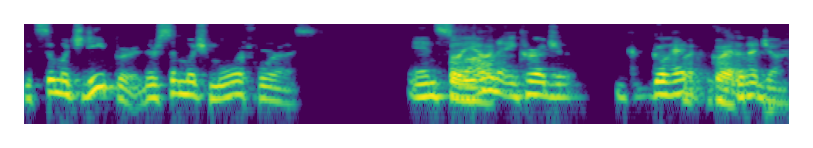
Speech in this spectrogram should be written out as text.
It's so much deeper. There's so much more for us. And so Well, you I want to encourage you. Go ahead. Go ahead. Go ahead, John.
